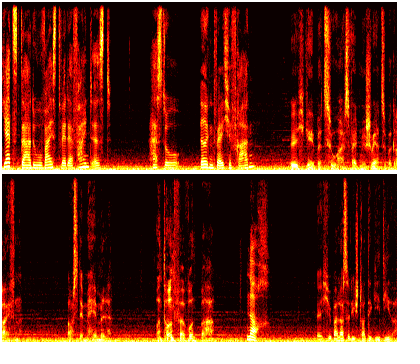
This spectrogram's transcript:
Jetzt, da du weißt, wer der Feind ist, hast du irgendwelche Fragen? Ich gebe zu, es fällt mir schwer zu begreifen. Aus dem Himmel. Und unverwundbar. Noch. Ich überlasse die Strategie dir.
